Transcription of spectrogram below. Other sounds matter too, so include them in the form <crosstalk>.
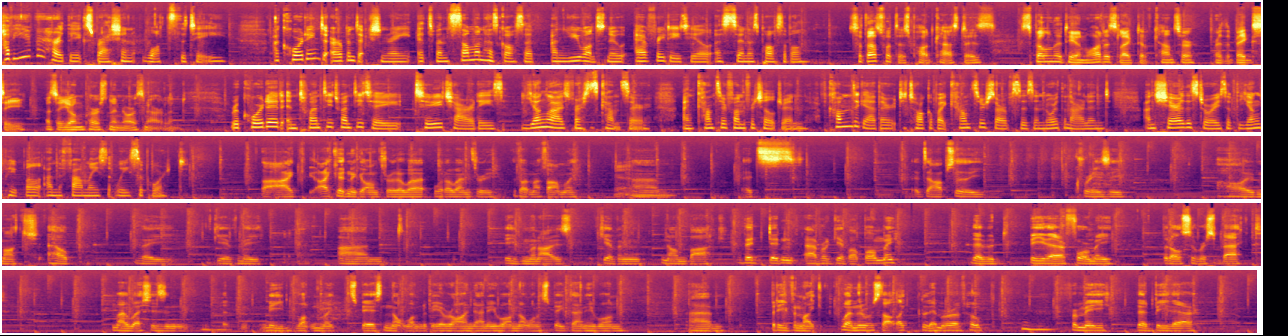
Have you ever heard the expression, what's the tea? According to Urban Dictionary, it's when someone has gossip and you want to know every detail as soon as possible. So that's what this podcast is spilling the tea on what it's like to have cancer or the big C as a young person in Northern Ireland. Recorded in 2022, two charities, Young Lives vs Cancer and Cancer Fund for Children, have come together to talk about cancer services in Northern Ireland and share the stories of the young people and the families that we support. I, I couldn't have gone through what I went through without my family. Yeah. Um, it's it's absolutely crazy how much help they give me, and even when I was giving none back, they didn't ever give up on me. They would be there for me, but also respect my wishes and me wanting my space, not wanting to be around anyone, not want to speak to anyone. Um, but even like when there was that like glimmer of hope mm-hmm. for me, they'd be there.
